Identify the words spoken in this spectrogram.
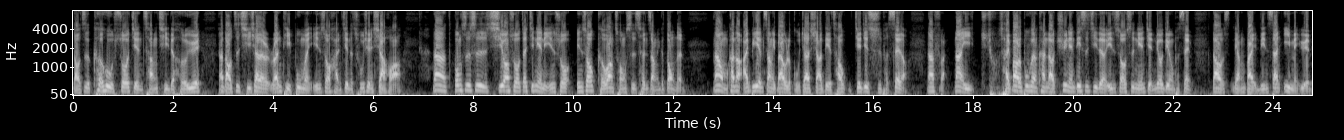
导致客户缩减长期的合约，那导致旗下的软体部门营收罕见的出现下滑。那公司是希望说，在今年的营收营收渴望重拾成长的一个动能。那我们看到 IBM 上礼拜五的股价下跌超接近十 percent 哦。那反那以财报的部分看到，去年第四季的营收是年减六点五 percent 到两百零三亿美元，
